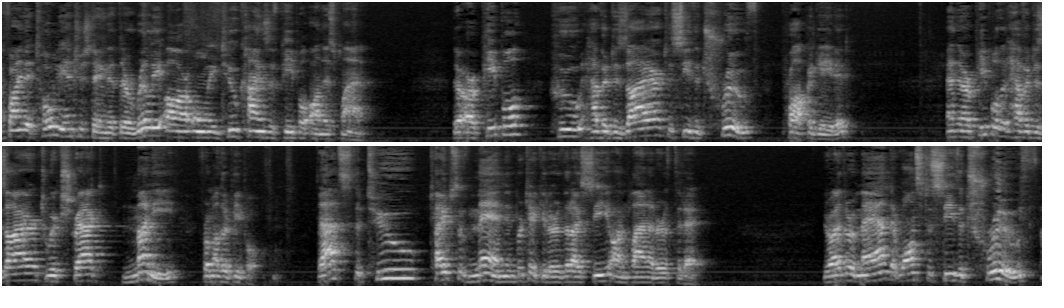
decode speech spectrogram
find it totally interesting that there really are only two kinds of people on this planet. There are people who have a desire to see the truth propagated, and there are people that have a desire to extract money from other people. That's the two types of men in particular that I see on planet Earth today. You're either a man that wants to see the truth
